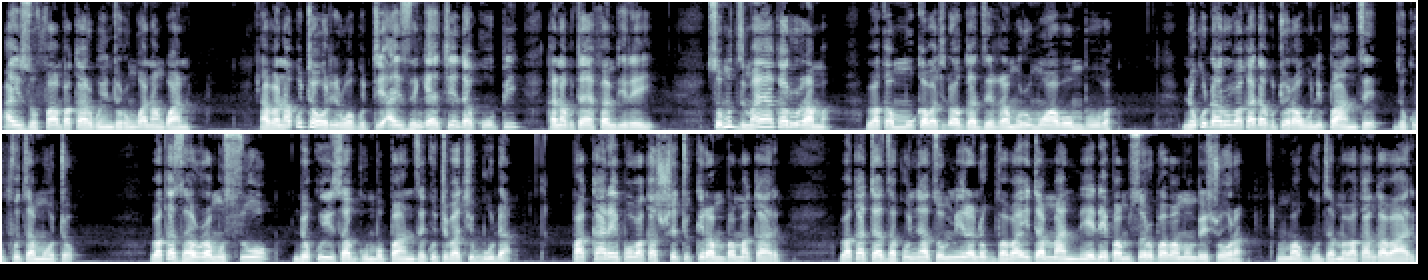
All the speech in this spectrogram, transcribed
aizofamba karwendo rungwanangwana. Havana kutaurirwa kuti aizenge achienda kupi kana kuti aifambirei. So mudzimai akarurama vakamuka vachida kugadzirira murume wavo mbuva. Nokudaro vakada kutora huni panze dzokupfutsa moto. Vakazarura musuo ndokuisa gumbo panze kuti vachibuda pakarepo vakasvetukira mumba makare. Vakatadza kunyatsomira ndokubva vaita manhede pamusoro pavamombeshora mumagudza mavakanga vari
